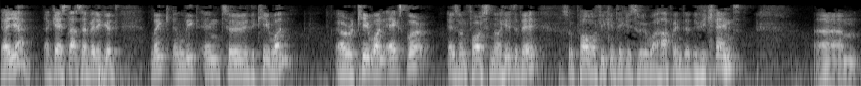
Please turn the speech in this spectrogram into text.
Yeah, yeah. I guess that's a very good link and lead into the K1. Our K1 expert is unfortunately not here today. So, Paul, if you can take us through what happened at the weekend. Um,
